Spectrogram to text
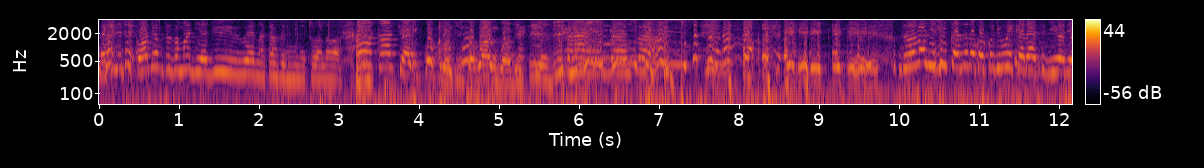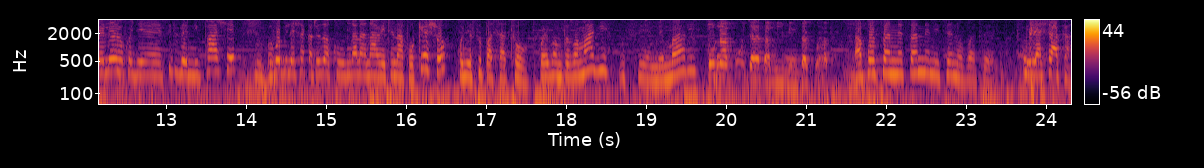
lakini tutakula pi- mtazamaji ajui wewe na Kanze mmetoa na wapi. Ah, Kasi alikuwa producer wangu wa vipindi. Mtazamaji, shukrani sana kwa kujiweka nasi jioni ya leo kwenye Citizen Nipashe. Kwa bila shaka tutaweza kuungana nawe tena hapo kesho kwenye Super Sato. kwa hivyo mtazamaji usiende mbali. Tunakuja hata mimi nitakuwa hapo hapo saa nne saa nne ni ten over ten Bila shaka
